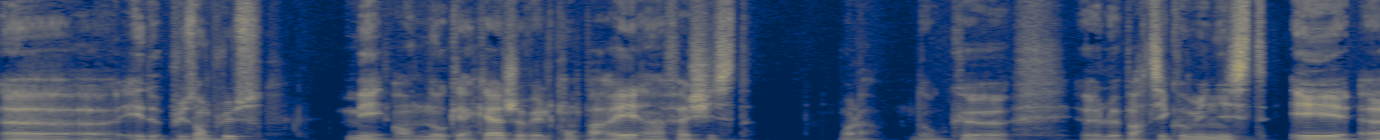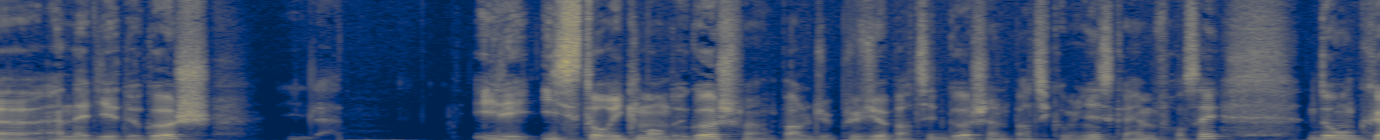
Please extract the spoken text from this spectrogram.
et de plus en plus, mais en aucun cas je vais le comparer à un fasciste. Voilà. Donc euh, euh, le Parti communiste est euh, un allié de gauche. Il, est historiquement de gauche. On parle du plus vieux parti de gauche, hein, le Parti communiste quand même français. Donc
